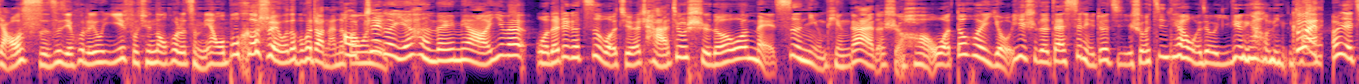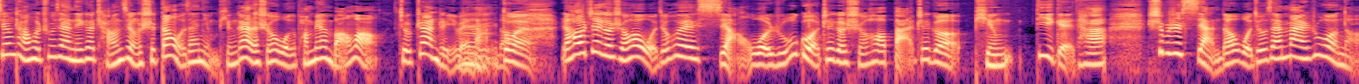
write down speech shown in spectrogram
咬死自己，或者用衣服去弄，或者怎么样。我不喝水，我都不会找男的帮我拧。这个也很微妙，因为我的这个自我觉察，就使得我每次拧瓶盖的时候，我都会有意识的在心里对自己说：今天我就一定要拧开。对，而且经常会出现的一个场景是，当我在拧瓶盖的时候，我的旁边往往就站着一位男的。对，然后这个时候我就会想，我如果这个时候把这个瓶。递给他，是不是显得我就在卖弱呢？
